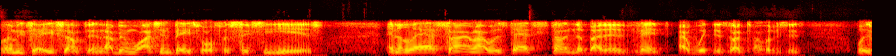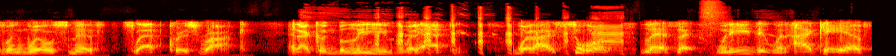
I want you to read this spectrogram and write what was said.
Let me tell you something. I've been watching baseball for 60 years. And the last time I was that stunned about an event I witnessed on television was when Will Smith slapped Chris Rock. And I couldn't believe what happened. What I saw last night, when he did, when IKF –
